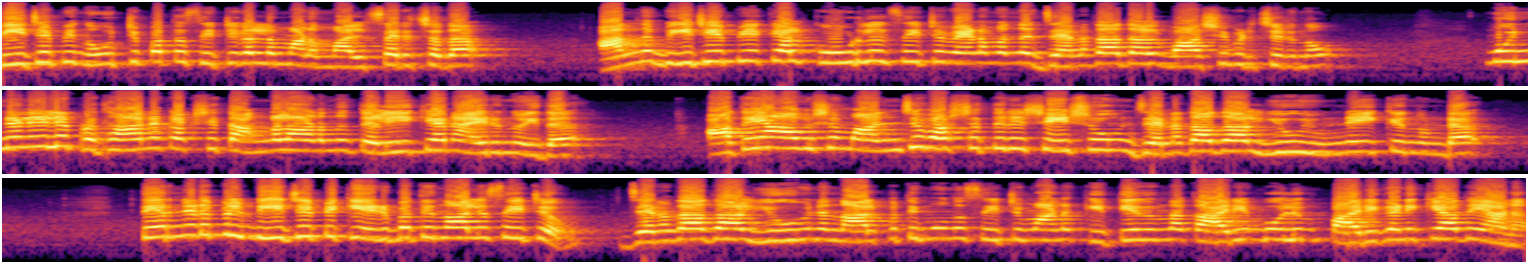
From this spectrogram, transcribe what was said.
ബി ജെ പി നൂറ്റിപ്പത്ത് സീറ്റുകളിലുമാണ് മത്സരിച്ചത്. അന്ന് ബി ജെ പിയേക്കാൾ കൂടുതൽ സീറ്റ് വേണമെന്ന് ജനതാദൾ വാശി പിടിച്ചിരുന്നു. മുന്നണിയിലെ പ്രധാന കക്ഷി തങ്ങളാണെന്ന് തെളിയിക്കാനായിരുന്നു ഇത്. അതേ ആവശ്യം അഞ്ചു വർഷത്തിന് ശേഷവും ജനതാദൾ യു ഉന്നയിക്കുന്നുണ്ട്. തെരഞ്ഞെടുപ്പിൽ ബി ജെ പിക്ക് എഴുപത്തിനാല് സീറ്റും ജനതാദൾ യുവിന് നാൽപ്പത്തിമൂന്ന് സീറ്റുമാണ് കിട്ടിയതെന്ന കാര്യം പോലും പരിഗണിക്കാതെയാണ്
